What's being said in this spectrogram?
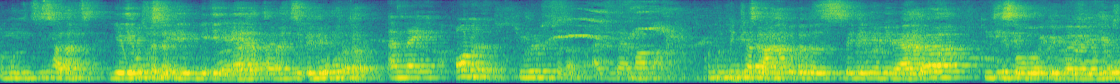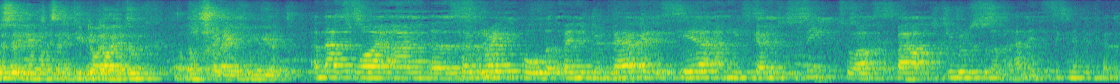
Und sie hat Jerusalem geehrt als ihre Mutter. And they honoured Jerusalem as their mother. Und ich bin sehr dankbar, dass Benjamin Berger diese Woche über Jerusalem und seine Bedeutung noch sprechen wird. And that's why I'm uh, so grateful that Benjamin Berger is here and he's going to speak to us about Jerusalem and its significance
